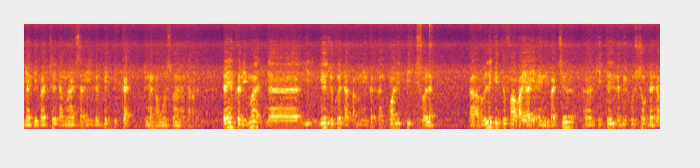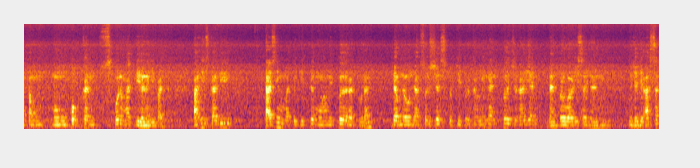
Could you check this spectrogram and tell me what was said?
yang dibaca dan merasai lebih dekat dengan Allah SWT. Dan yang kelima, uh, ia juga dapat meningkatkan kualiti solat. Uh, apabila kita faham ayat-ayat yang dibaca, uh, kita lebih khusyuk dan dapat memupukkan sepenuh hati dalam ibadah. Akhir sekali, taksir membantu kita memahami peraturan dan undang-undang sosial seperti perkahwinan, perceraian dan perwarisan yang menjadi asas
